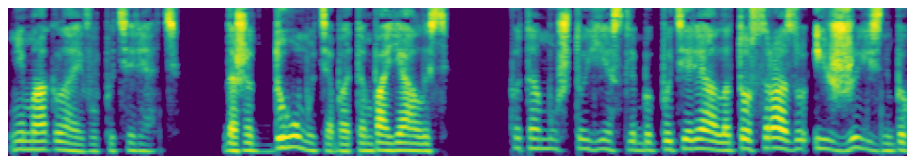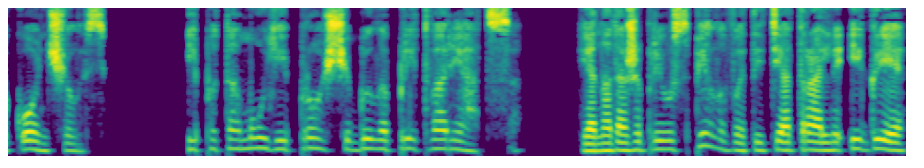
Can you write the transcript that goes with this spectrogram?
Не могла его потерять. Даже думать об этом боялась, потому что если бы потеряла, то сразу и жизнь бы кончилась. И потому ей проще было притворяться. И она даже преуспела в этой театральной игре,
